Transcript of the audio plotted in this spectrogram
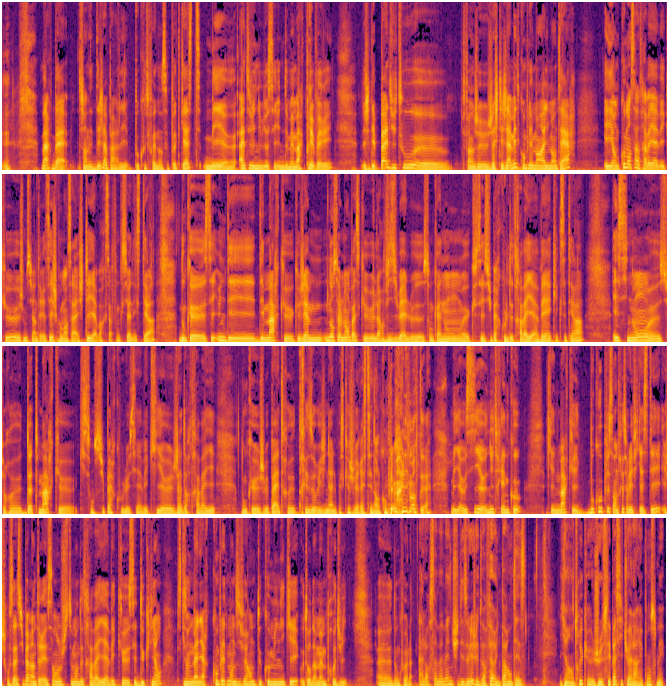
Marc, bah, j'en ai déjà parlé beaucoup de fois dans ce podcast, mais euh, Atelier Nubio, c'est une de mes marques préférées. J'étais pas du tout. Euh, enfin, j'achetais jamais de compléments alimentaires. Et en commençant à travailler avec eux, je me suis intéressée, je commence à acheter, à voir que ça fonctionne, etc. Donc euh, c'est une des, marques que j'aime, non seulement parce que leurs visuels sont canons, que c'est super cool de travailler avec, etc. Et sinon, euh, sur euh, d'autres marques euh, qui sont super cool aussi, avec qui j'adore travailler. Donc, je ne vais pas être très originale parce que je vais rester dans le complément alimentaire. Mais il y a aussi Nutrienco, qui est une marque beaucoup plus centrée sur l'efficacité. Et je trouve ça super intéressant justement de travailler avec ces deux clients parce qu'ils ont une manière complètement différente de communiquer autour d'un même produit. donc voilà. Alors ça m'amène, je suis désolée, je vais devoir faire une parenthèse. Il y a un truc, je ne sais pas si tu as la réponse, mais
